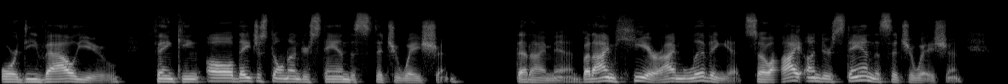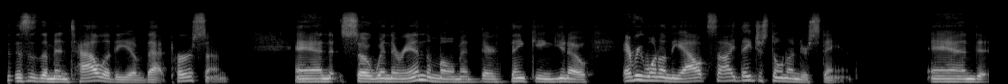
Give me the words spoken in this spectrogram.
or devalue, thinking, oh, they just don't understand the situation that I'm in. But I'm here, I'm living it. So I understand the situation. This is the mentality of that person. Mm. And so when they're in the moment, they're thinking, you know, everyone on the outside, they just don't understand. And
